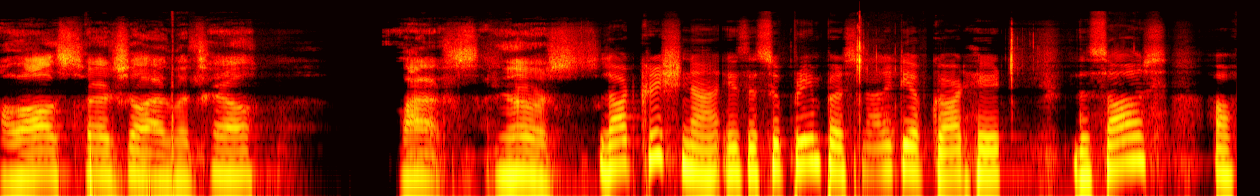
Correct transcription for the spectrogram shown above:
of all spiritual and material planets and universes. Lord Krishna is the supreme personality of Godhead, the source of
